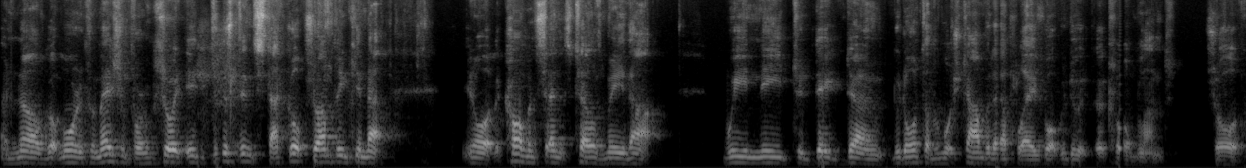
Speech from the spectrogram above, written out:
and now I've got more information for them. So it, it just didn't stack up. So I'm thinking that you know, the common sense tells me that we need to dig down. We don't have much time with our players, what we do at, at Clubland. So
